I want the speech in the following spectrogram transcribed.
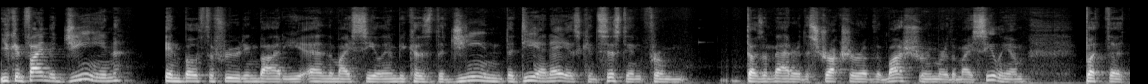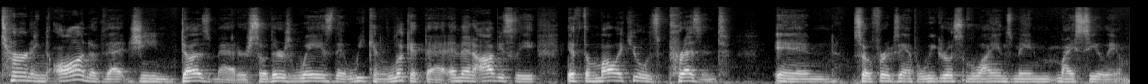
you can find the gene in both the fruiting body and the mycelium because the gene, the DNA is consistent from doesn't matter the structure of the mushroom or the mycelium, but the turning on of that gene does matter. So there's ways that we can look at that. And then obviously, if the molecule is present in, so for example, we grow some lion's mane mycelium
